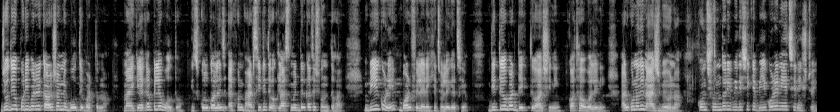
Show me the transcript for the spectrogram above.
যদিও পরিবারের কারোর সামনে বলতে পারতো না। মায়াকে একা পেলে বলতো, স্কুল, কলেজ, এখন ভার্সিটিতেও ক্লাসমেটদের কাছে শুনতে হয়। বিয়ে করে বর ফেলে রেখে চলে গেছে। দ্বিতীয়বার দেখতেও আসেনি, কথাও বলেনি। আর কোনোদিন আসবেও না। কোন সুন্দরী বিদেশিকে বিয়ে করে নিয়েছে নিশ্চয়ই?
